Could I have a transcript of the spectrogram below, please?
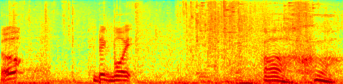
Oh! Big boy. Oh, whew.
